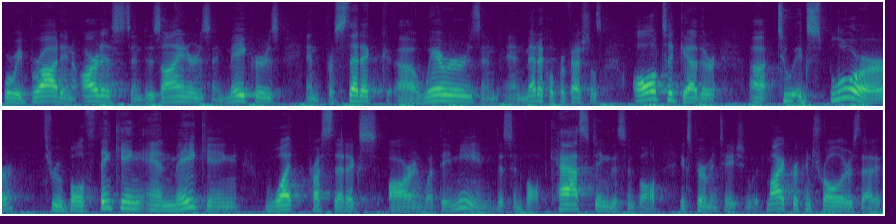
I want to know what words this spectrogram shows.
where we brought in artists and designers and makers and prosthetic uh, wearers and, and medical professionals all together uh, to explore through both thinking and making what prosthetics are and what they mean. This involved casting, this involved experimentation with microcontrollers, that,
